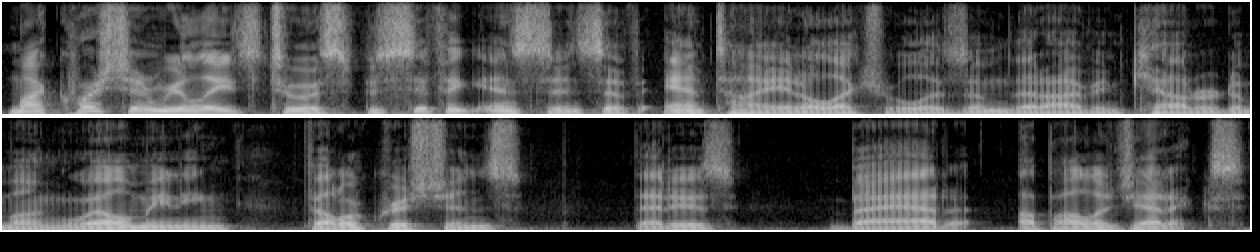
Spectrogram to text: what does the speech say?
My question relates to a specific instance of anti intellectualism that I've encountered among well meaning fellow Christians that is, bad apologetics.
